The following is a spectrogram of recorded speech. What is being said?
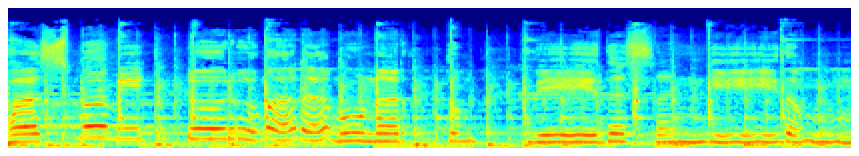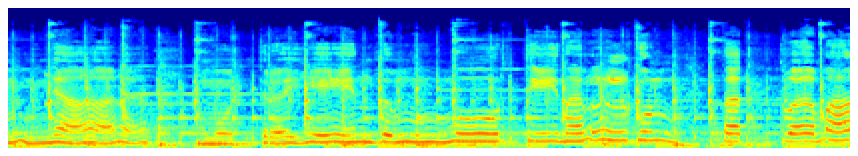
ഭസ്മമിട്ടൊരു മനമുണർത്തും വേദസംഗീതം ജ്ഞാന മുദ്രയേന്തും മൂർത്തി നൽകും തത്വമാഹാത്മ്യം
